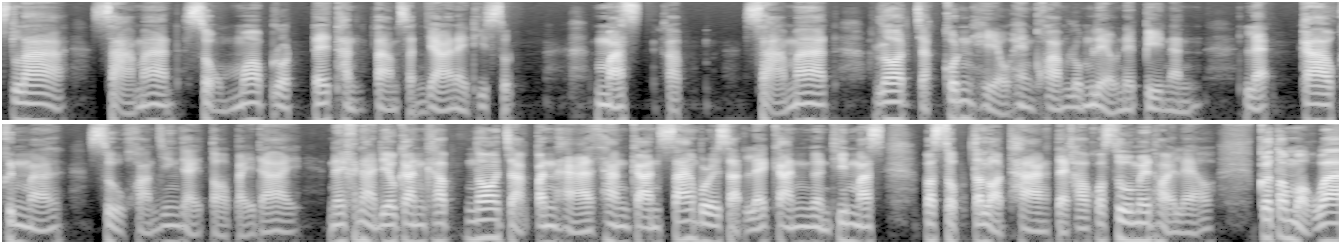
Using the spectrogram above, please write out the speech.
สลาสามารถส่งมอบรถได้ทันตามสัญญาในที่สุดมัสครับสามารถรอดจากก้นเหวแห่งความล้มเหลวในปีนั้น และก้าวขึ้นมาสู่ความยิ่งใหญ่ต่อไปได้ ในขณะเดียวกันครับ นอกจากปัญหาทางการสร้างบริษัทและการเงินที่มัสประสบตลอดทาง แต่เขาก็สู้ไม่ถอยแล้ว ก็ต้องบอกว่า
